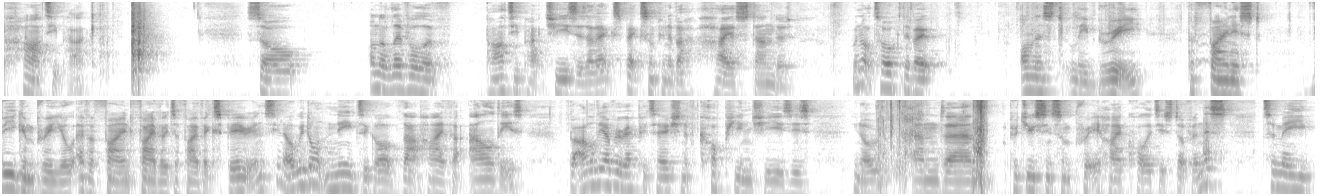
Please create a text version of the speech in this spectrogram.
party pack. So, on a level of party pack cheeses, I'd expect something of a higher standard. We're not talking about honestly brie, the finest vegan brie you'll ever find 5 out of 5 experience. You know, we don't need to go that high for Aldi's. But Aldi have a reputation of copying cheeses, you know, and um, producing some pretty high quality stuff. And this, to me,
